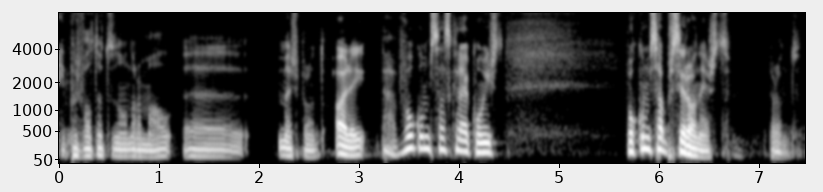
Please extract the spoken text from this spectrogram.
e depois volta tudo ao normal. Uh, mas pronto, olhem, pá, vou começar se calhar com isto. Vou começar por ser honesto. Pronto.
